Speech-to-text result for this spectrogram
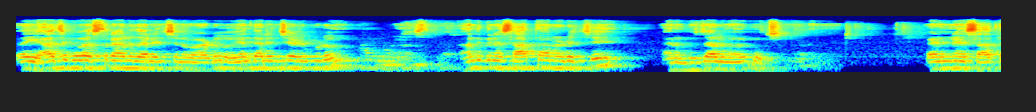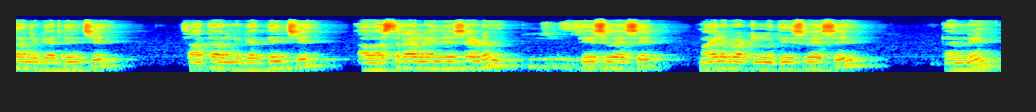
అదే యాజక వస్త్రాలు ధరించిన వాడు ఏం ధరించాడు ఇప్పుడు? అందుకనే సాతానుడు వచ్చి ఆయన భుజాల మీద కూర్చున్నాడు వెంటనే సాతాన్ని గద్దించి సాతాన్ని గద్దించి ఆ వస్త్రాలను ఏం చేశాడు? తీసివేసి మైల బట్టలను తీసివేసి దాన్ని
